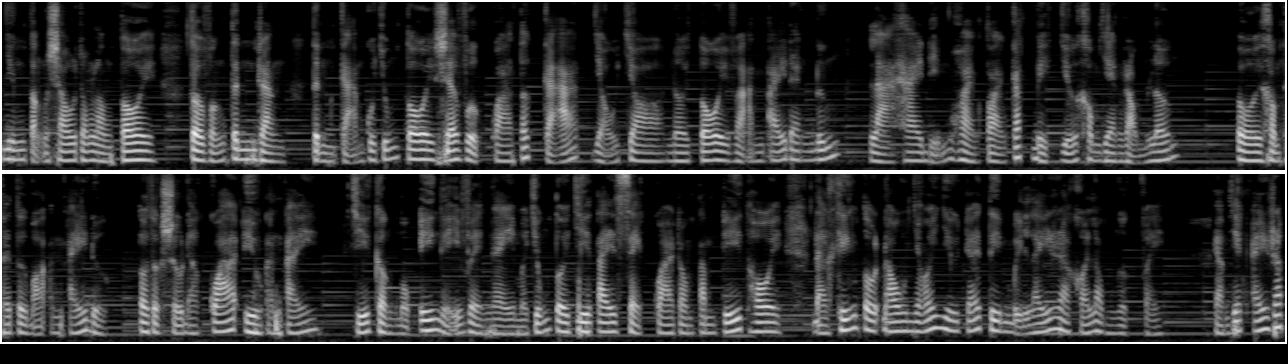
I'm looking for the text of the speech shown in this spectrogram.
nhưng tận sâu trong lòng tôi tôi vẫn tin rằng tình cảm của chúng tôi sẽ vượt qua tất cả dẫu cho nơi tôi và anh ấy đang đứng là hai điểm hoàn toàn cách biệt giữa không gian rộng lớn. Tôi không thể từ bỏ anh ấy được. Tôi thực sự đã quá yêu anh ấy. Chỉ cần một ý nghĩ về ngày mà chúng tôi chia tay xẹt qua trong tâm trí thôi đã khiến tôi đau nhói như trái tim bị lấy ra khỏi lòng ngực vậy. Cảm giác ấy rắp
